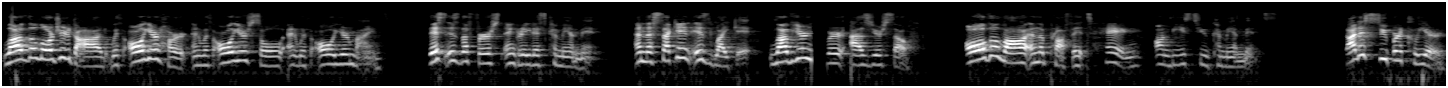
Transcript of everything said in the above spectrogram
Love the Lord your God with all your heart and with all your soul and with all your mind. This is the first and greatest commandment. And the second is like it love your neighbor as yourself. All the law and the prophets hang on these two commandments. That is super clear.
